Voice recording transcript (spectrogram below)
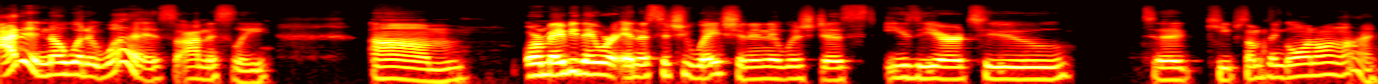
I didn't know what it was, honestly. Um, or maybe they were in a situation and it was just easier to to keep something going online,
